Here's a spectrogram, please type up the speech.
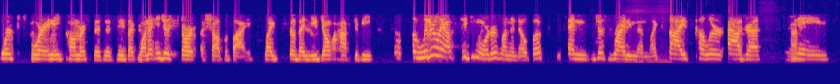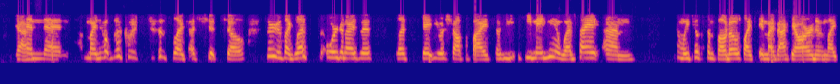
works for an e-commerce business. And he's like, why don't you just start a Shopify? Like, so then you don't have to be. Literally, I was taking orders on a notebook and just writing them, like size, color, address, Yeah. name, Yeah. and then my notebook was just like a shit show. So he was like, let's organize this. Let's get you a Shopify. So he, he made me a website. Um, and we took some photos like in my backyard and like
